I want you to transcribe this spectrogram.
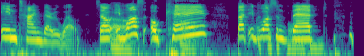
in time very well. So it Oh. was okay, but it wasn't that.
